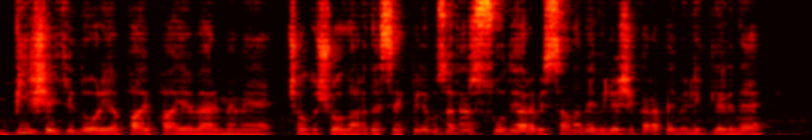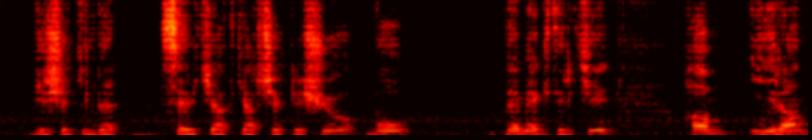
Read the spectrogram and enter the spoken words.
Bir şekilde oraya pay paya vermemeye çalışıyorlar desek bile bu sefer Suudi Arabistan'a ve Birleşik Arap Emirlikleri'ne bir şekilde sevkiyat gerçekleşiyor. Bu demektir ki ham İran,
